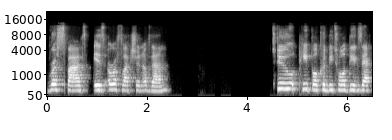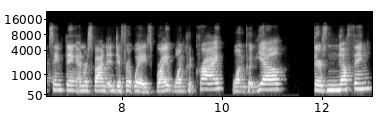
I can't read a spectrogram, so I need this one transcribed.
response is a reflection of them. Two people could be told the exact same thing and respond in different ways, right? One could cry, one could yell. There's nothing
